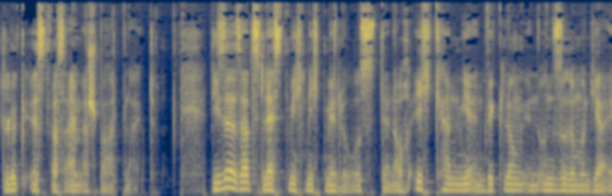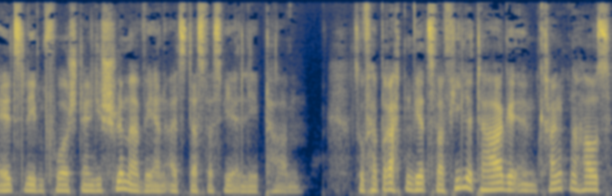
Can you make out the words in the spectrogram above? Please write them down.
Glück ist, was einem erspart bleibt. Dieser Satz lässt mich nicht mehr los, denn auch ich kann mir Entwicklungen in unserem und Jaels Leben vorstellen, die schlimmer wären als das, was wir erlebt haben. So verbrachten wir zwar viele Tage im Krankenhaus,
